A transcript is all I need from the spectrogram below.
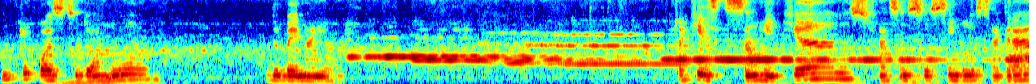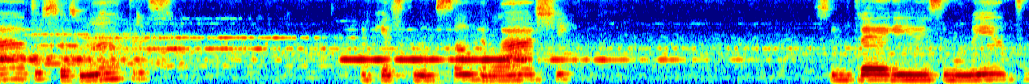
no propósito do amor, do bem maior. Para aqueles que são reikianos, façam seus símbolos sagrados, seus mantras. Para aqueles que não são, relaxem. Se entreguem a esse momento,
